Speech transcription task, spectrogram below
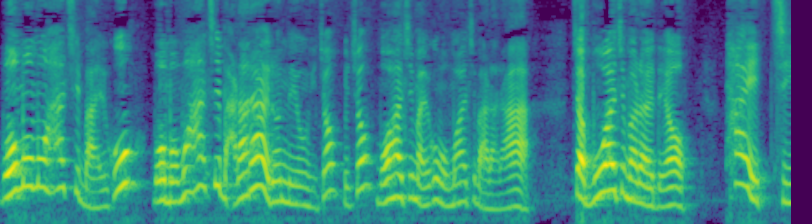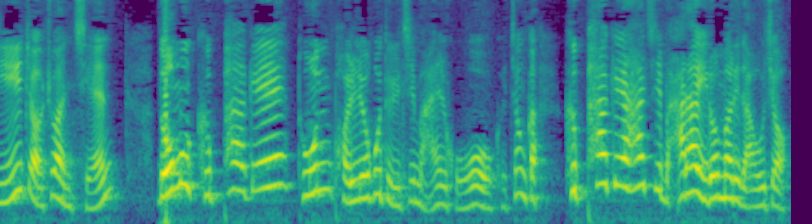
뭐뭐뭐 하지 말고 뭐뭐뭐 하지 말아라 이런 내용이죠. 그죠? 뭐 하지 말고 뭐뭐 하지 말아라. 자, 뭐 하지 말아야 돼요? 타이지저 주안첸 너무 급하게 돈 벌려고 들지 말고 그죠? 그러니까 급하게 하지 마라 이런 말이 나오죠.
